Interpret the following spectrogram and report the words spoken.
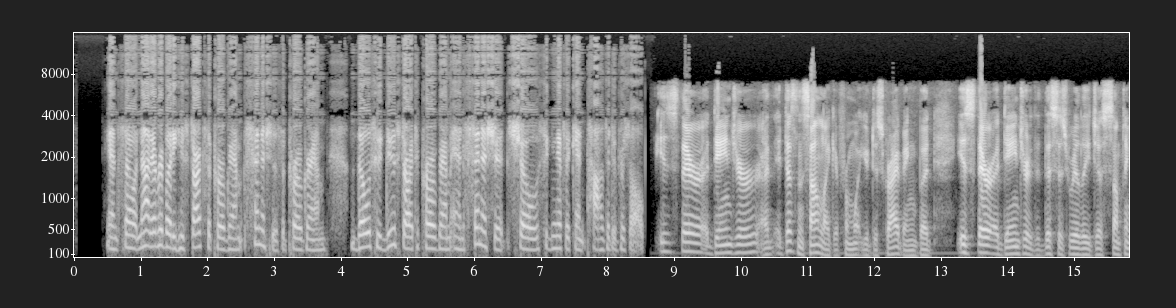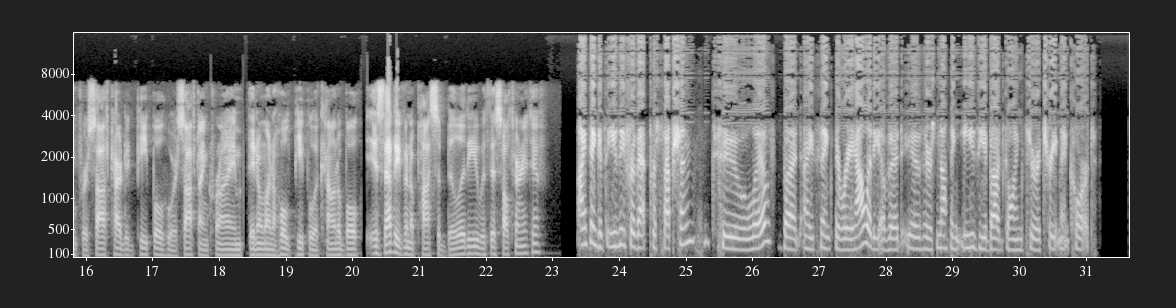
And so not everybody who starts the program finishes the program. Those who do start the program and finish it show significant positive results. Is there a danger? It doesn't sound like it from what you're describing, but is there a danger that this is really just something for soft hearted people who are soft on crime? They don't want to hold people accountable. Is that even a possibility with this alternative? I think it's easy for that perception to live, but I think the reality of it is there's nothing easy about going through a treatment court.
